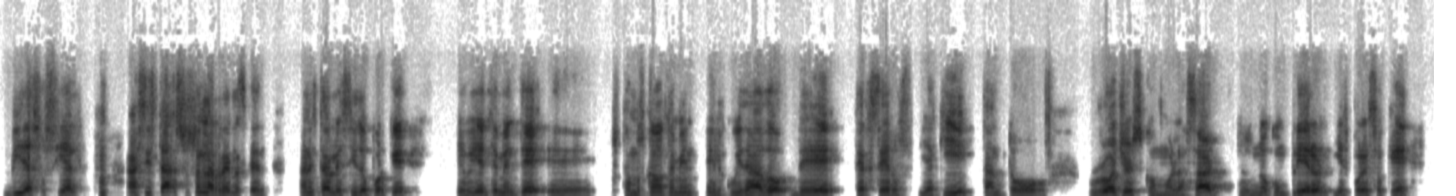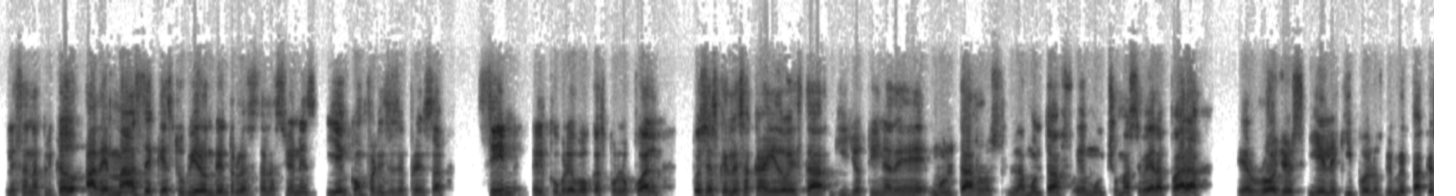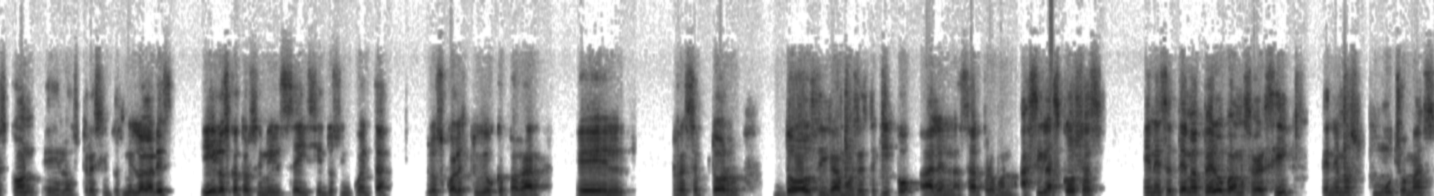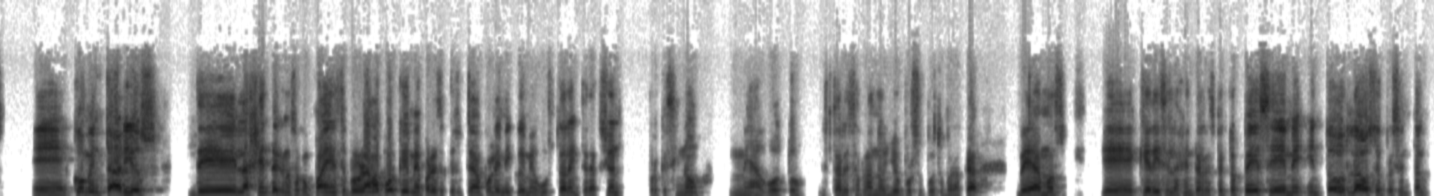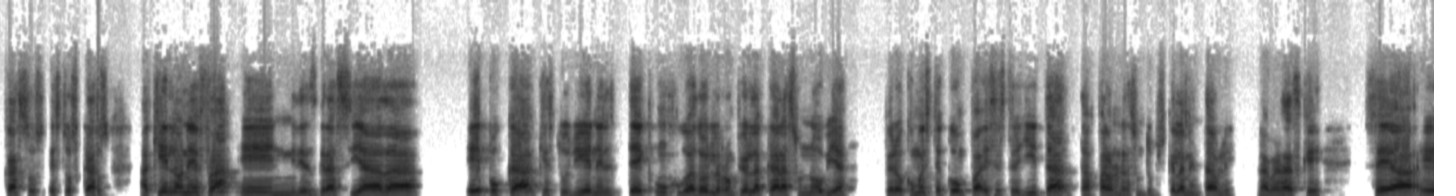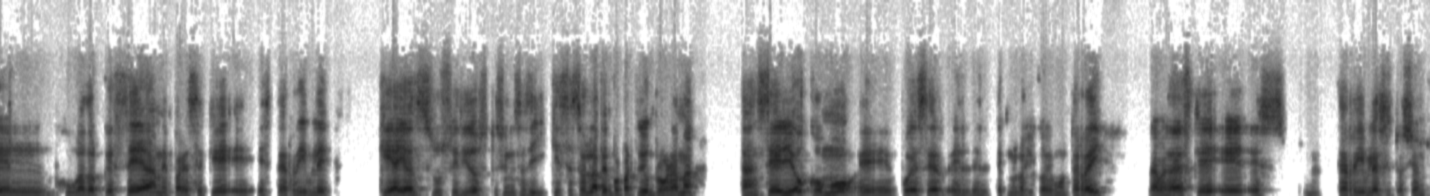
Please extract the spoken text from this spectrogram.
vida social. Así está, esas son las reglas que han, establecido porque evidentemente eh, están buscando también el cuidado de terceros. Y aquí, tanto Rogers como Lazard, pues no cumplieron y es por eso que les han aplicado. Además de que estuvieron dentro de las instalaciones y en conferencias de prensa sin el cubrebocas, por lo cual, pues es que les ha caído esta guillotina de multarlos. La multa fue mucho más severa para eh, Rogers y el equipo de los Green Bay Packers con eh, los 300 mil dólares y los 14 mil 650, los cuales tuvo que pagar el receptor 2, digamos, de este equipo al enlazar. Pero bueno, así las cosas en ese tema, pero vamos a ver si tenemos mucho más eh, comentarios de la gente que nos acompaña en este programa, porque me parece que es un tema polémico y me gusta la interacción, porque si no, me agoto estarles hablando yo, por supuesto, por acá. Veamos eh, qué dice la gente al respecto. PSM, en todos lados se presentan casos, estos casos. Aquí en la ONEFA, en mi desgraciada época que estudié en el TEC, un jugador le rompió la cara a su novia, pero como este compa es estrellita, taparon el asunto. Pues qué lamentable. La verdad es que sea el jugador que sea, me parece que eh, es terrible que hayan sucedido situaciones así, que se solapen por parte de un programa tan serio como eh, puede ser el del Tecnológico de Monterrey. La verdad es que eh, es terrible la situación.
